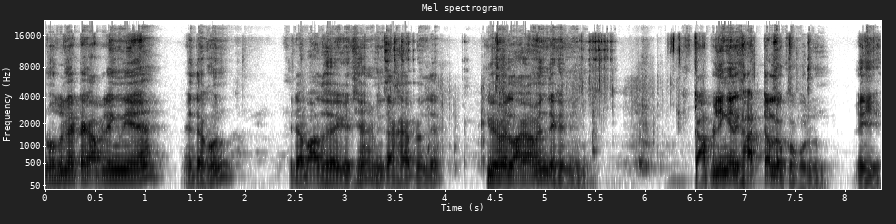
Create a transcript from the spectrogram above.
নতুন একটা কাপলিং নিয়ে, এই দেখুন এটা বাদ হয়ে গেছে, আমি দেখাই আপনাদের। কীভাবে লাগাবেন দেখে নিন। কাপলিংয়ের ঘাটটা লক্ষ্য করুন। এই যে,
